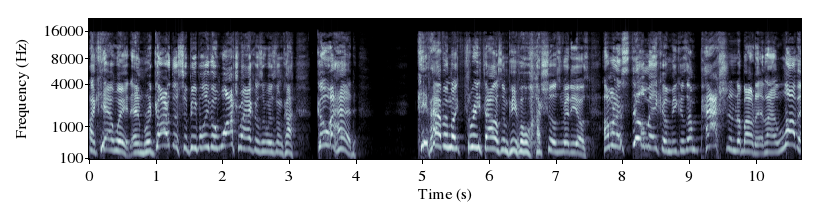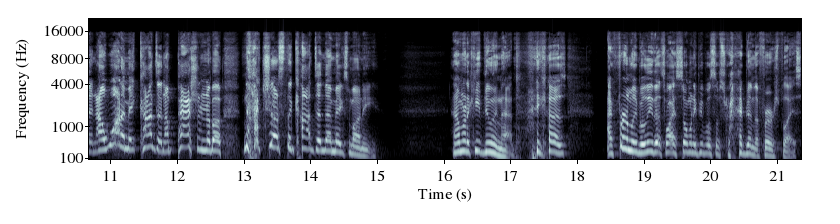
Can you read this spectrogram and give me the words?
I can't wait. And regardless of people even watch my Echoes of Wisdom con, go ahead. Keep having like 3,000 people watch those videos. I'm going to still make them because I'm passionate about it and I love it and I want to make content. I'm passionate about not just the content that makes money. And I'm going to keep doing that because I firmly believe that's why so many people subscribed in the first place.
